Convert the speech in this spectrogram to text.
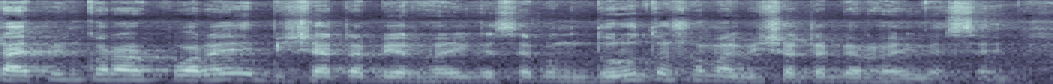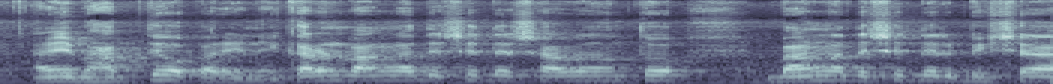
টাইপিং করার পরে বিষয়টা বের হয়ে গেছে এবং দ্রুত সময় বিষয়টা বের হয়ে গেছে। আমি ভাবতেও পারিনি। কারণ বাংলাদেশিদের সাধারণত বাংলাদেশিদের ভিসা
